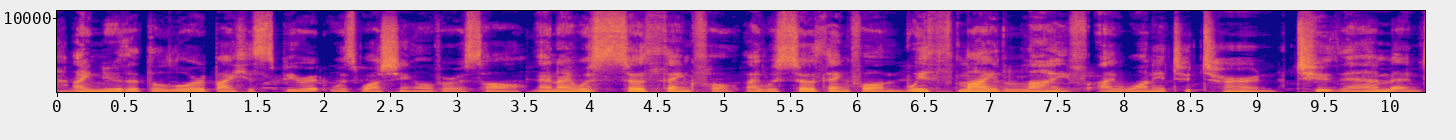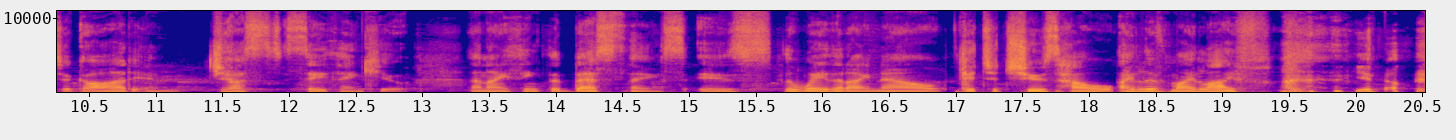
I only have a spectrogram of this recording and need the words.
mm. I knew that the Lord by his spirit was washing over us all. Mm. And I was so thankful. I was so thankful and with my life, I wanted to turn to them and to God and just say thank you. And I think the best thanks is the way that I now get to choose how I live my life, you know,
